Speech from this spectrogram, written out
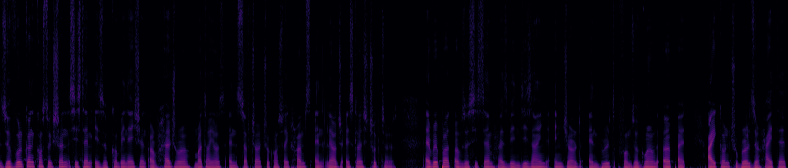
The Vulcan construction system is a combination of hardware, materials, and software to construct homes and large-scale structures. Every part of the system has been designed, engineered, and built from the ground up at Icon to build the highest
